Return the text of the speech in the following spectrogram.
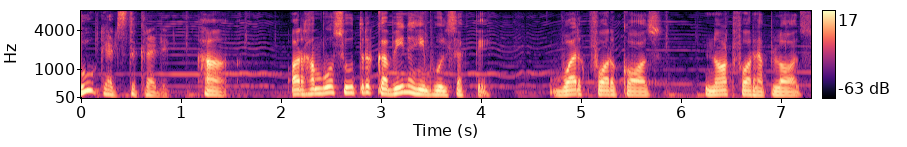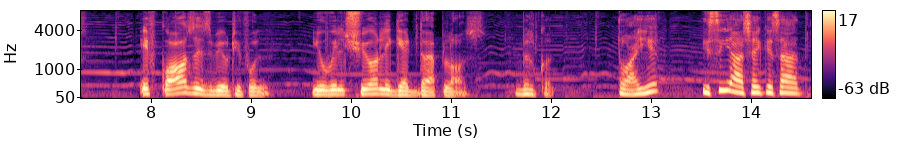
who gets the credit हाँ और हम वो सूत्र कभी नहीं भूल सकते। Work for cause not for applause if cause is beautiful you will surely get the applause बिल्कुल। तो आइए इसी आशय के साथ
